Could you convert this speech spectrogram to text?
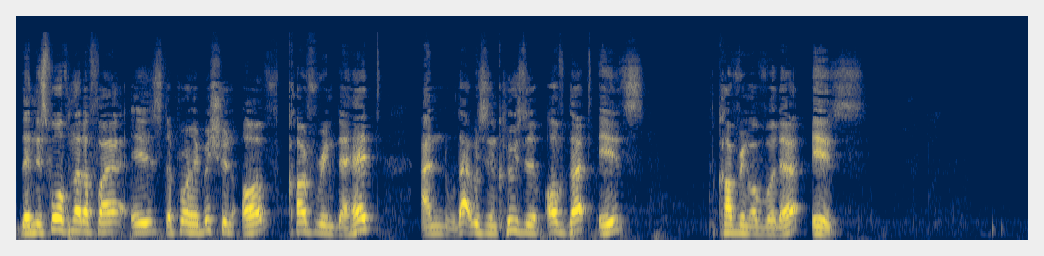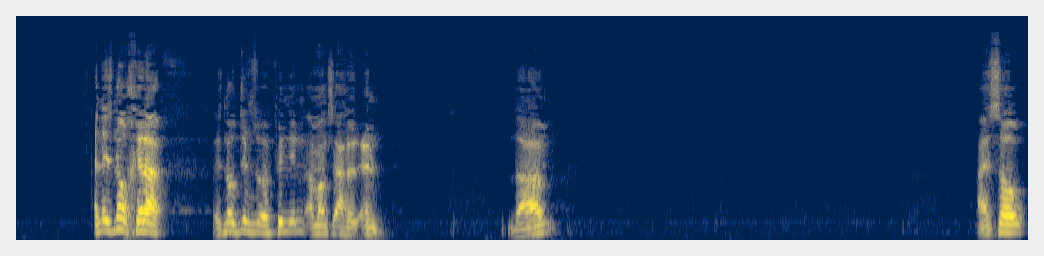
then this fourth nullifier is the prohibition of covering the head, and that which is inclusive of that is covering over the ears. And there's no khilaf, there's no difference of opinion amongst Ahlul Ilm. Naam. And so,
